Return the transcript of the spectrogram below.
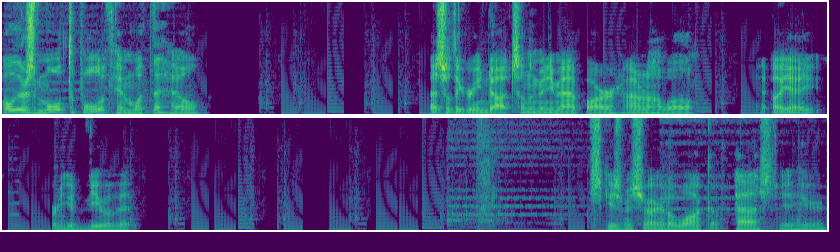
Oh, there's multiple of him. What the hell? That's what the green dots on the mini-map are. I don't know how well... Oh yeah, pretty good view of it. Excuse me, sir, I gotta walk up past you here.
